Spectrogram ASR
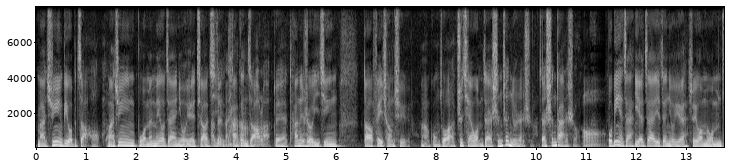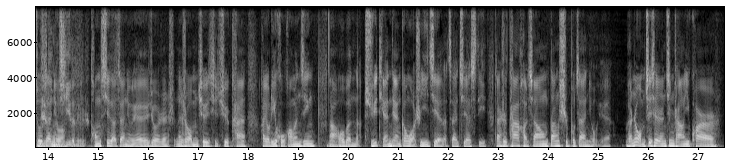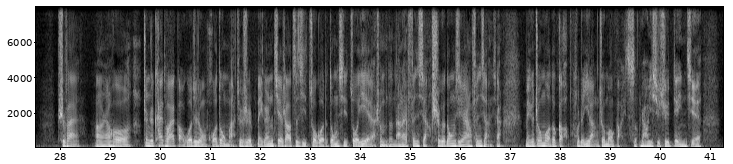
马清运比我们早，马清运我们没有在纽约交集他更早了。对他那时候已经到费城去啊工作，之前我们在深圳就认识了，在深大的时候，哦，卜斌也在，也在也在纽约，所以我们我们就在纽同期的那个时候。同期的在纽约就认识。那时候我们去一起去看，还有李虎、黄文京啊，欧本的徐甜甜跟我是一届的，在 GSD，但是他好像当时不在纽约。反正我们这些人经常一块儿吃饭啊，然后甚至开头还搞过这种活动嘛，就是每个人介绍自己做过的东西、作业啊什么的拿来分享，吃个东西然后分享一下。每个周末都搞，或者一两个周末搞一次，然后一起去电影节，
